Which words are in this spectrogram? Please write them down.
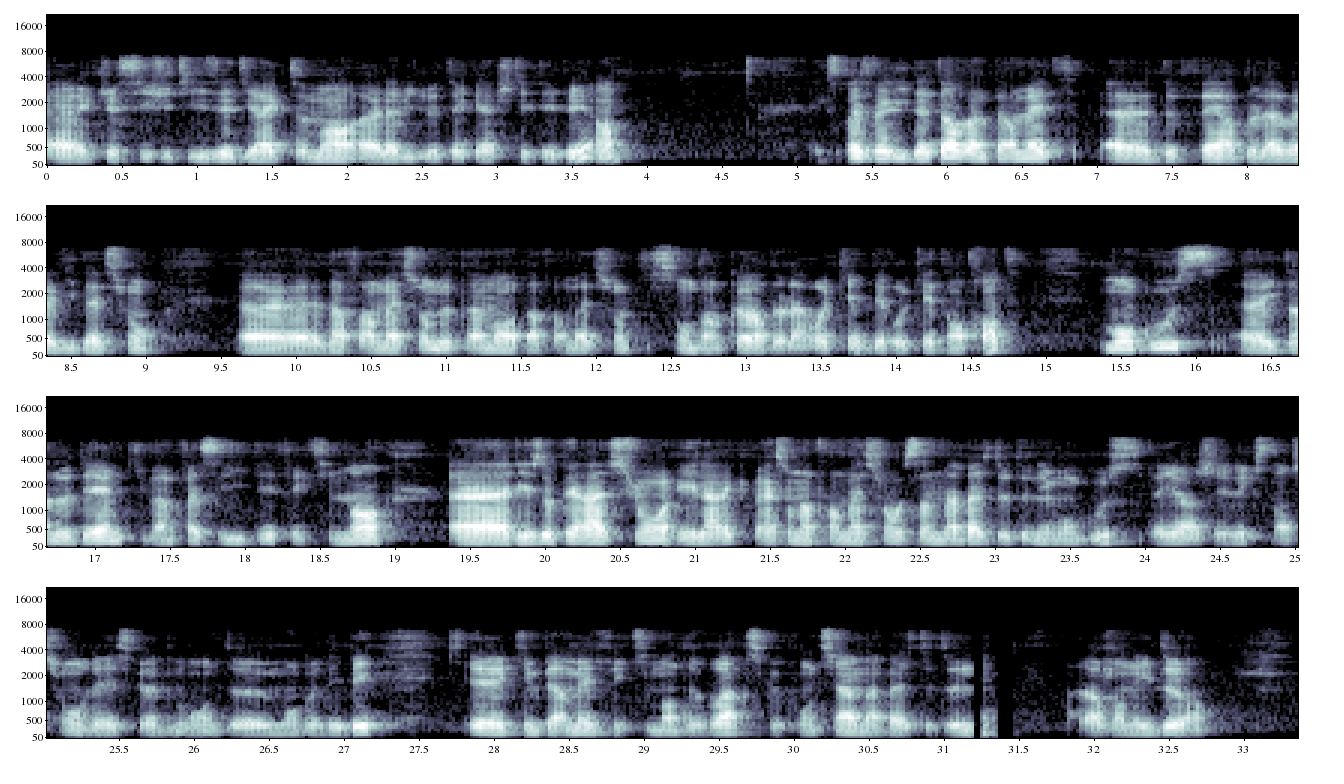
euh, que si j'utilisais directement euh, la bibliothèque HTTP. Hein. Express Validator va me permettre de faire de la validation d'informations, notamment d'informations qui sont dans le corps de la requête, des requêtes entrantes. Mongoose est un EDM qui va me faciliter effectivement euh, les opérations et la récupération d'informations au sein de ma base de données Mongoose. D'ailleurs, j'ai l'extension VS Code de MongoDB euh, qui, me permet effectivement de voir ce que contient ma base de données. Alors, j'en ai deux. Hein.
